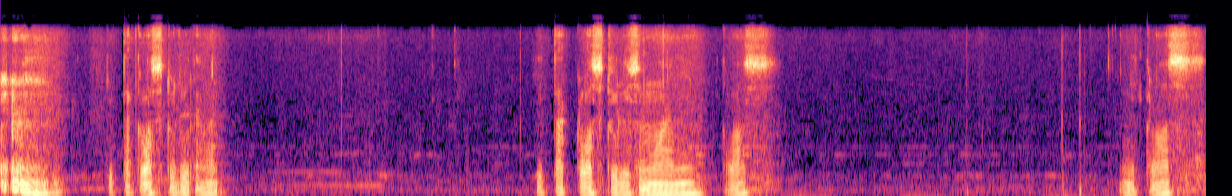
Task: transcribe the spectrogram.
kita close dulu kawan kita close dulu semuanya. Close. Ini close.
